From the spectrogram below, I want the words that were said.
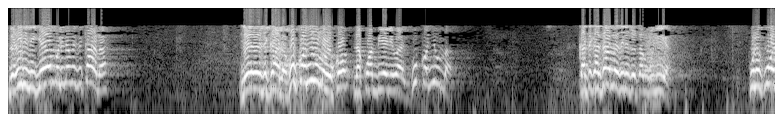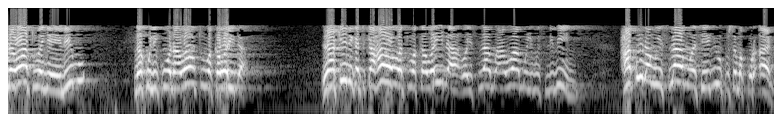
Na hili ni jambo linawezekana. Linawezekana. Huko nyuma huko na kuambieni wazi huko nyuma katika zama zilizotangulia kulikuwa na watu wenye elimu na kulikuwa na watu wa kawaida. Lakini katika hao watu wa kawaida waislamu awamu lmuslimin hakuna mwislamu asiyejua kusoma qurani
